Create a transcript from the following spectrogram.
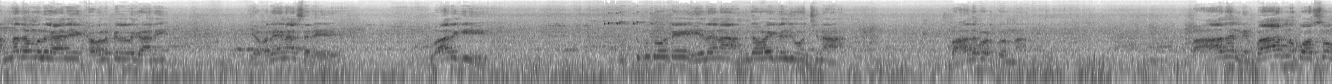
అన్నదమ్ములు కానీ కవల పిల్లలు కానీ ఎవరైనా సరే వారికి పుట్టుకతోటే ఏదైనా అంగవైకల్యం వచ్చినా బాధపడుతున్నా. బాధ నివారణ కోసం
